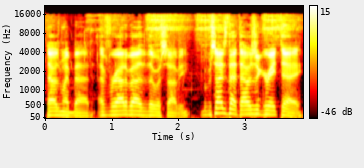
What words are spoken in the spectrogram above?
That was my bad. I forgot about the wasabi. But besides that, that was a great day.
